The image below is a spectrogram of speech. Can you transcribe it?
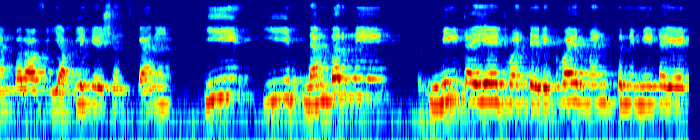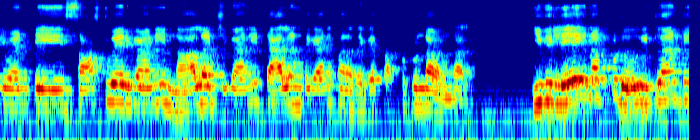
నెంబర్ ఆఫ్ ఈ అప్లికేషన్స్ కానీ ఈ ఈ నెంబర్ని మీట్ అయ్యేటువంటి రిక్వైర్మెంట్ని మీట్ అయ్యేటువంటి సాఫ్ట్వేర్ కానీ నాలెడ్జ్ కానీ టాలెంట్ కానీ మన దగ్గర తప్పకుండా ఉండాలి. ఇవి లేనప్పుడు ఇట్లాంటి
